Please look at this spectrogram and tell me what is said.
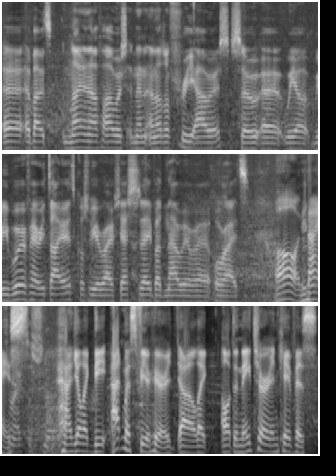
uh, about nine and a half hours, and then another three hours. So uh, we are we were very tired because we arrived yesterday, but now we're uh, all right. Oh, nice nice. do you like the atmosphere here? Uh, like all the nature in KVIS?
